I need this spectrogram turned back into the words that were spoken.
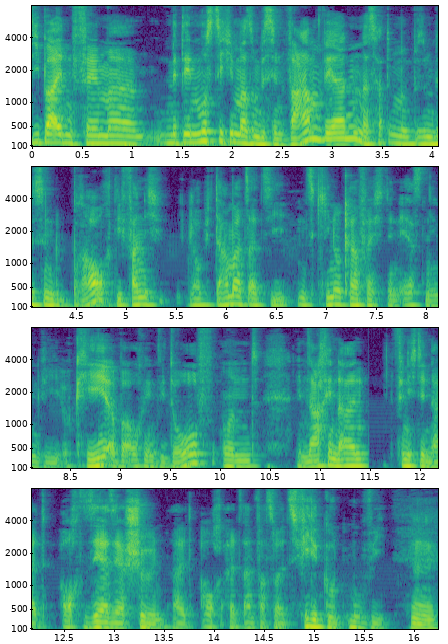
die beiden Filme, mit denen musste ich immer so ein bisschen warm werden. Das hat immer ein bisschen gebraucht. Die fand ich, glaube ich, damals, als sie ins Kino kam, fand ich den ersten irgendwie okay, aber auch irgendwie doof. Und im Nachhinein finde ich den halt auch sehr, sehr schön. Halt auch als einfach so als Feel-Good-Movie. Mhm.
